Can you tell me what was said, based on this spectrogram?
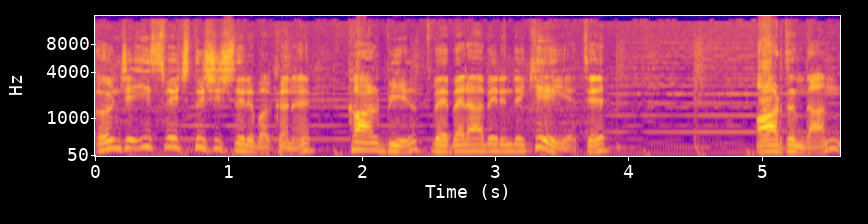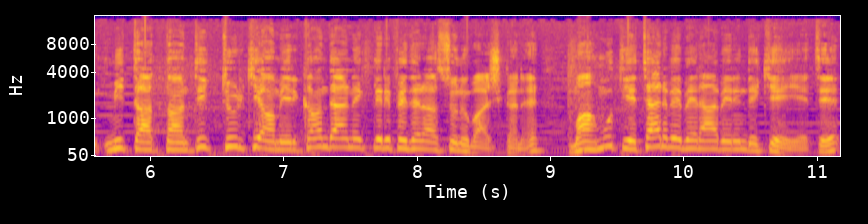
önce İsveç Dışişleri Bakanı Carl Bildt ve beraberindeki heyeti, ardından Mid-Atlantik Türkiye-Amerikan Dernekleri Federasyonu Başkanı Mahmut Yeter ve beraberindeki heyeti,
